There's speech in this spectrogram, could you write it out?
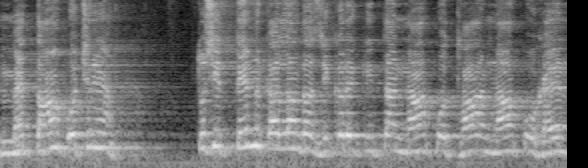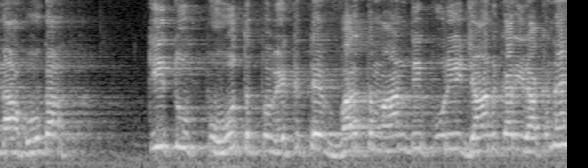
ਮੈਂ ਤਾਂ ਪੁੱਛ ਰਿਹਾ ਤੁਸੀਂ ਤਿੰਨ ਕਾਲਾਂ ਦਾ ਜ਼ਿਕਰ ਕੀਤਾ, ਨਾ ਕੋ ਥਾ, ਨਾ ਕੋ ਹੈ, ਨਾ ਹੋਗਾ ਕੀ ਤੂੰ ਭੂਤ ਭਵਿੱਖ ਤੇ ਵਰਤਮਾਨ ਦੀ ਪੂਰੀ ਜਾਣਕਾਰੀ ਰੱਖਣਾ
